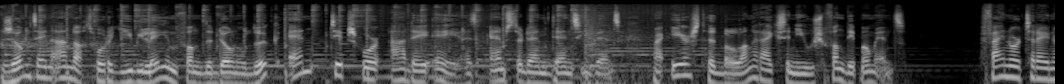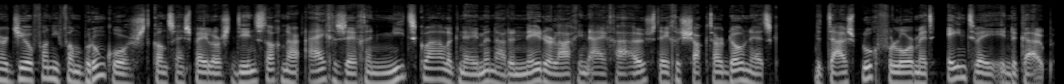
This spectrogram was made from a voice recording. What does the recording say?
Zometeen aandacht voor het jubileum van de Donald Duck en tips voor ADE, het Amsterdam Dance Event. Maar eerst het belangrijkste nieuws van dit moment. Feyenoord-trainer Giovanni van Bronckhorst kan zijn spelers dinsdag naar eigen zeggen niets kwalijk nemen na de nederlaag in eigen huis tegen Shakhtar Donetsk. De thuisploeg verloor met 1-2 in de Kuip.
